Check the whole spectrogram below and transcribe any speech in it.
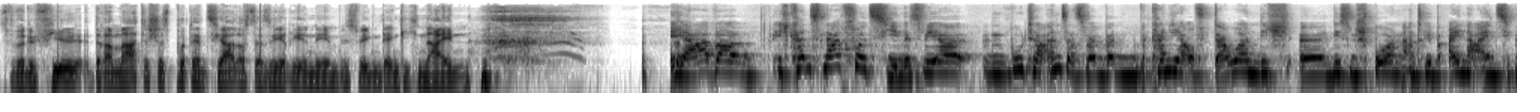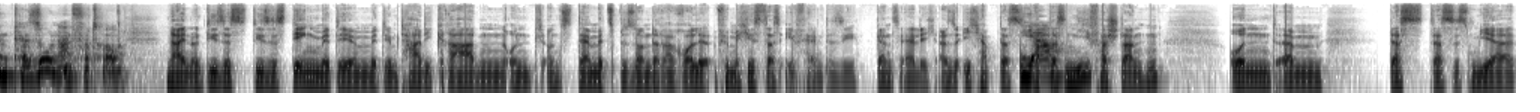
Es würde viel dramatisches Potenzial aus der Serie nehmen, deswegen denke ich nein. Ja, aber ich kann es nachvollziehen. Das wäre ein guter Ansatz, weil man kann ja auf Dauer nicht äh, diesen Sporenantrieb einer einzigen Person anvertrauen. Nein, und dieses, dieses Ding mit dem, mit dem Tardigraden und, und Stamets besonderer Rolle, für mich ist das eh Fantasy, ganz ehrlich. Also ich habe das, ja. hab das nie verstanden. Und ähm, das, das ist mir,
